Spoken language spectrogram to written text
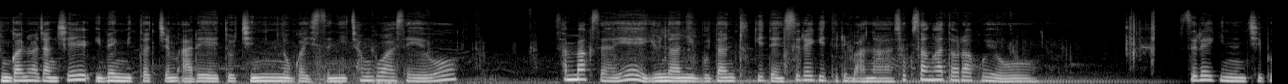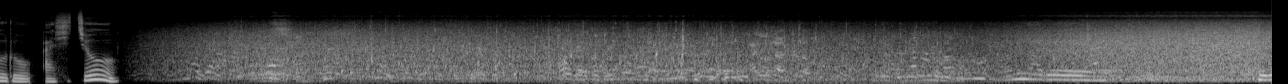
중간 화장실 200m쯤 아래에도 진입로가 있으니 참고하세요. 산막사에 유난히 무단 투기된 쓰레기들이 많아 속상하더라고요. 쓰레기는 집으로 아시죠? 한날은 저거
